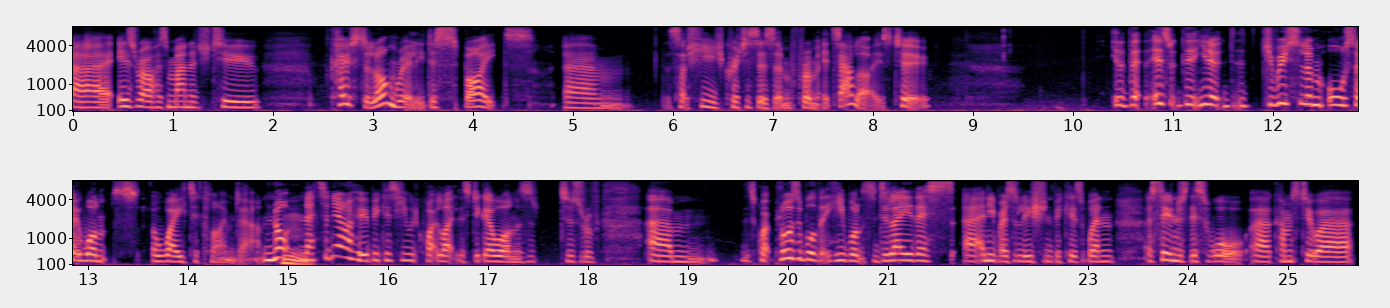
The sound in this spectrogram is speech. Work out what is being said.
Uh, Israel has managed to coast along, really, despite um, such huge criticism from its allies too is the, you know Jerusalem also wants a way to climb down. Not mm. Netanyahu because he would quite like this to go on as to sort of. Um, it's quite plausible that he wants to delay this uh, any resolution because when as soon as this war uh, comes to a,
